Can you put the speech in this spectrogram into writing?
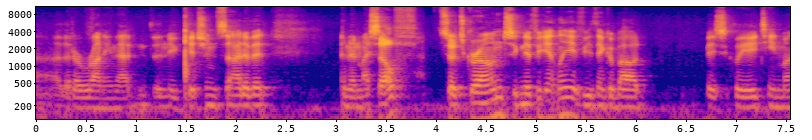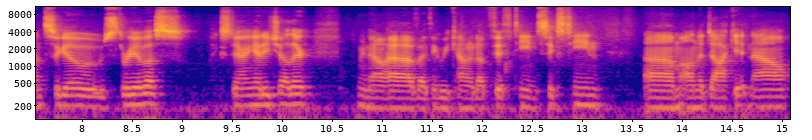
uh, that are running that the new kitchen side of it, and then myself. So it's grown significantly. If you think about basically 18 months ago, it was three of us like staring at each other. We now have, I think we counted up 15, 16 um, on the docket now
